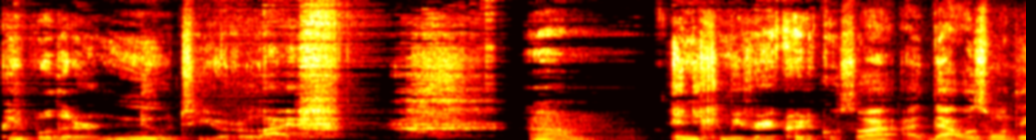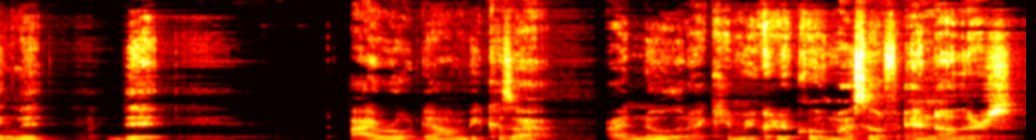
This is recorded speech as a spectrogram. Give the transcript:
people that are new to your life. Um, and you can be very critical. So I, I, that was one thing that, that I wrote down because I, I know that I can be critical of myself and others.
